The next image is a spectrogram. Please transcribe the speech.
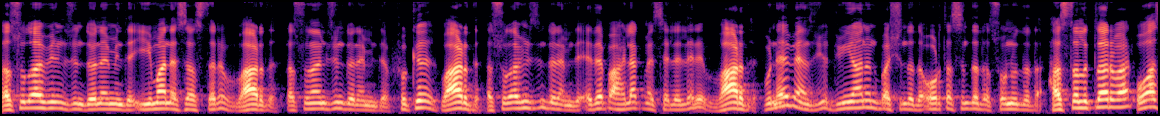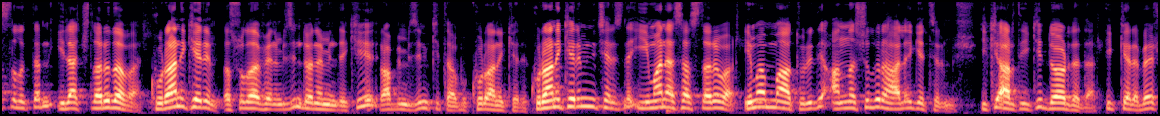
Resulullah Efendimizin döneminde iman esasları vardı. Resulullah Efendimizin döneminde fıkıh vardı. Resulullah Efendimizin döneminde edep ahlak meseleleri vardı. Bu ne benziyor? Dünyanın başında da ortasında da sonunda da hastalıklar var. O hastalıkların ilaçları da var. Kur'an-ı Kerim Resulullah Efendimizin dönemindeki Rabbimizin kitabı Kur'an-ı Kerim. Kur'an-ı Kerim'in içerisinde iman esasları var. İmam Maturidi anlaşılır hale getirmiş. 2 artı 2 4 eder. 2 kere 5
